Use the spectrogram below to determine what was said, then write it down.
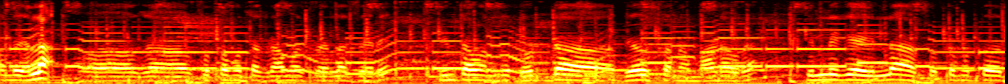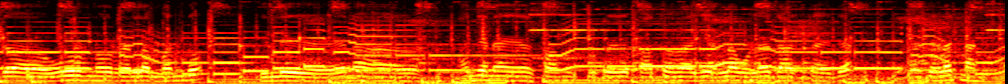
ಒಂದು ಎಲ್ಲ ಸುತ್ತಮುತ್ತ ಗ್ರಾಮಸ್ಥರೆಲ್ಲ ಸೇರಿ ಇಂಥ ಒಂದು ದೊಡ್ಡ ದೇವಸ್ಥಾನ ಮಾಡವ್ರೆ. ಇಲ್ಲಿಗೆ ಇಲ್ಲ ಸುತ್ತಮುತ್ತದ ಊರಿನವರೆಲ್ಲ ಬಂದು ಇಲ್ಲಿ ಏನೋ ಆಂಜನೇಯ ಸ್ವಾಮಿ ಕೃಪೆಗೆ ಪಾತ್ರರಾಗಿ ಎಲ್ಲ ಒಳ್ಳೇದಾಗ್ತಾ ಇದೆ ಅಂತ ಹೇಳಕ್ಕೆ ನಾನು ಇಷ್ಟ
